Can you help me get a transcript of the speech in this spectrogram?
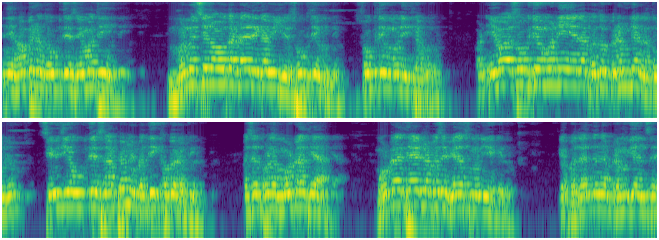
એની સાંભળ્યો ઉપદેશ એમાંથી મનુષ્યનો અવતાર ડાયરેક્ટ આવી ગયો. સુખદેવ સુખદેવ મુનિ થયા બોલો. પણ એવા સુખદેવ મુનિ એને બધું બ્રહ્મ જ્ઞાન હતું જો શિવજીએ ઉપદેશ આપ્યો ને બધી ખબર હતી. પછી થોડા મોટા થયા. મોટા થયા એટલે પછી વ્યાસ મુનિએ કીધું કે ભલે તને બ્રહ્મ જ્ઞાન છે,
